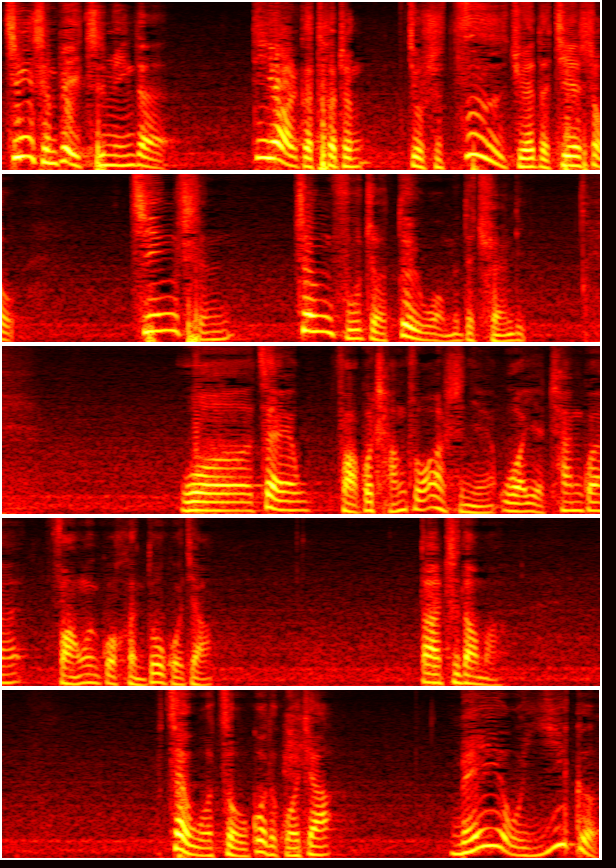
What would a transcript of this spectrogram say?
精神被殖民的第二个特征就是自觉的接受精神征服者对我们的权利。我在法国常住二十年，我也参观访问过很多国家。大家知道吗？在我走过的国家，没有一个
